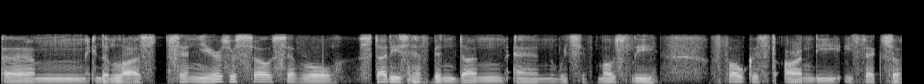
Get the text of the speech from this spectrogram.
um, in the last 10 years or so, several studies have been done and which have mostly focused on the effects of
